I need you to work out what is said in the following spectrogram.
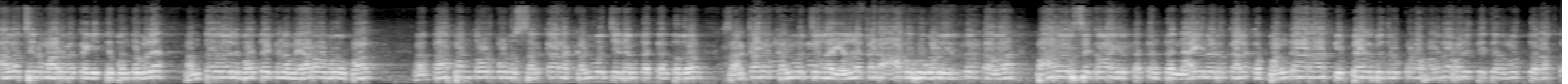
ಆಲೋಚನೆ ಮಾಡ್ಬೇಕಾಗಿತ್ತು ಬಂಧುಗಳೇ. ಅಂತದ್ರಲ್ಲಿ ಬಹುತೇಕ ನಮ್ಮ ಯಾರೋ ಒಬ್ರು ಬಾಳ್ ತಾಪನ್ ತೋಡ್ಕೊಂಡು ಸರ್ಕಾರ ಕಣ್ಮುಚ್ಚಿದೆ ಅಂತಕ್ಕಂಥದ್ದು, ಸರ್ಕಾರ ಕಣ್ಮುಚ್ಚಿಲ್ಲ, ಎಲ್ಲ ಕಡೆ ಆಗು ಹೋಗುಗಳು ಇರ್ತಿರ್ತಾವ, ಪಾರದರ್ಶಕವಾಗಿರ್ತಕ್ಕಂಥ ನ್ಯಾಯ ನಡು ಕಾಲಕ್ಕೆ ಬಂಗಾರ ತಿಪ್ಪಾಗಿ ಬಿದ್ರು ಕೂಡ ಹೊಡೆದ ಹೊಳಿತೈತೆ ಅದು ಮುತ್ತು, ರಕ್ತ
